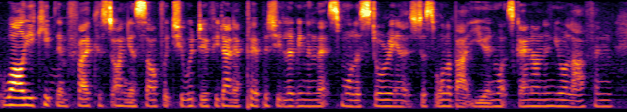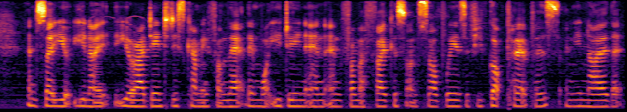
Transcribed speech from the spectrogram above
while you keep them focused on yourself, which you would do if you don't have purpose, you're living in that smaller story and it's just all about you and what's going on in your life. And, and so, you, you know, your identity is coming from that, then what you're doing, and, and from a focus on self. Whereas if you've got purpose and you know that,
